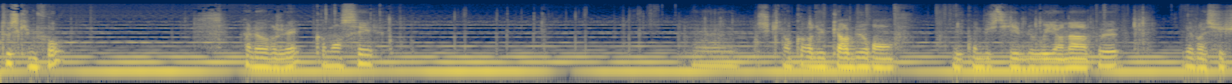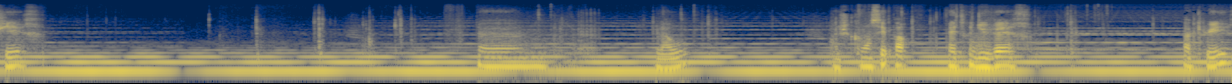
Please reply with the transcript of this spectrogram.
tout ce qu'il me faut. Alors, je vais commencer. Euh, Est-ce qu'il y a encore du carburant Du combustible Oui, il y en a un peu. Ça devrait suffire. Euh, Là-haut. Je vais commencer par mettre du verre à cuire.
